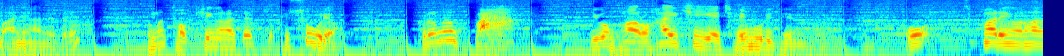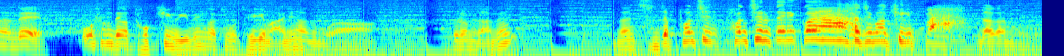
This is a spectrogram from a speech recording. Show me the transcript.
많이 하는 애들은. 그러면 더킹을 할 때 이렇게 수그려. 그러면 빡! 이건 바로 하이킥의 재물이 되는 거예요. 어? 스파링을 하는데, 어, 상대가 더킹 위빙 같은 거 되게 많이 하는 거야. 그럼 나는, 난 진짜 펀치, 펀치를 때릴 거야! 하지만 킥이 빡! 나가는 거고.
